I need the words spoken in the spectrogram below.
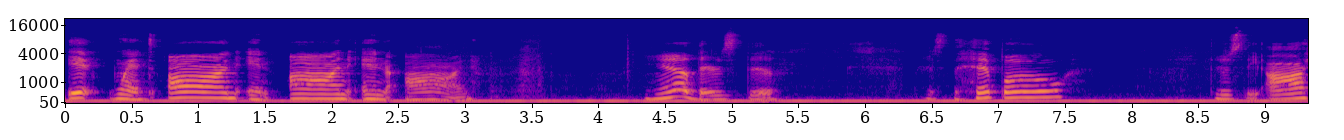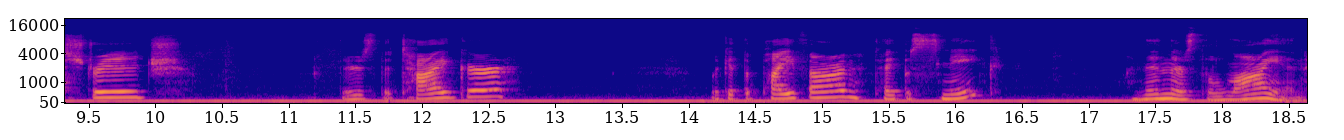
It went on and on and on. Yeah, there's the there's the hippo. There's the ostrich. There's the tiger. Look at the python, type of snake. And then there's the lion.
